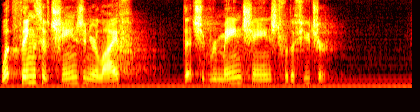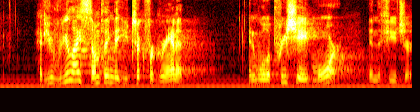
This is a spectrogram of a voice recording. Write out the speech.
what things have changed in your life that should remain changed for the future? Have you realized something that you took for granted and will appreciate more in the future?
